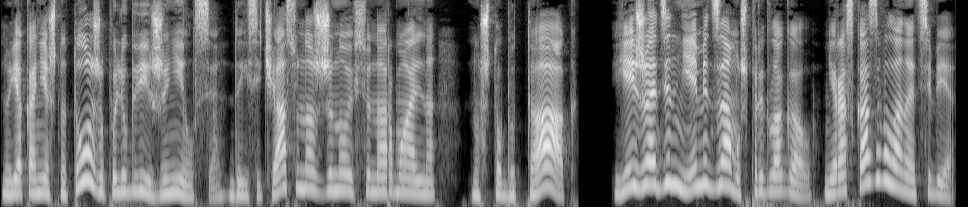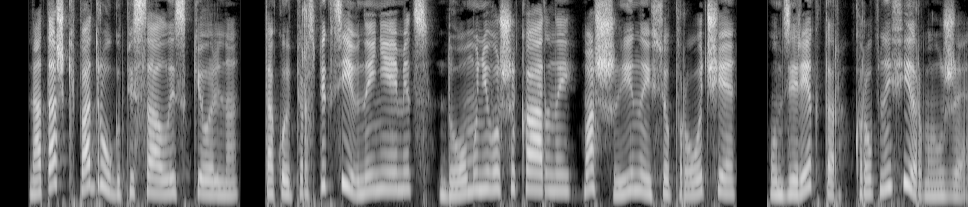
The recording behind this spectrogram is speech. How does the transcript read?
Но я, конечно, тоже по любви женился. Да и сейчас у нас с женой все нормально. Но чтобы так... Ей же один немец замуж предлагал. Не рассказывала она тебе? Наташке подруга писала из Кёльна. Такой перспективный немец. Дом у него шикарный, машина и все прочее. Он директор крупной фирмы уже.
